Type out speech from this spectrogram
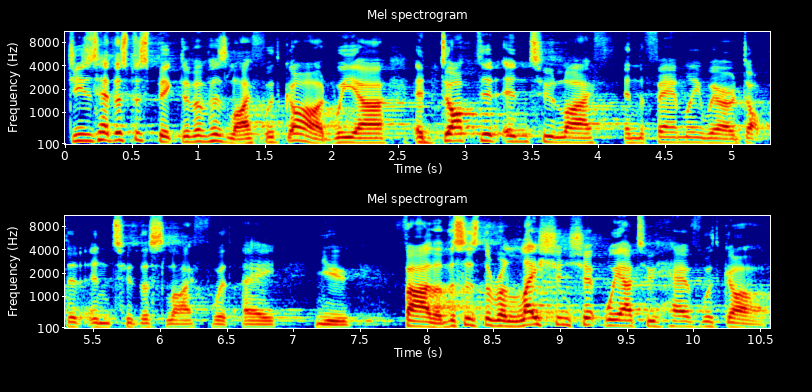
Jesus had this perspective of his life with God. We are adopted into life in the family, we are adopted into this life with a new father. This is the relationship we are to have with God.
